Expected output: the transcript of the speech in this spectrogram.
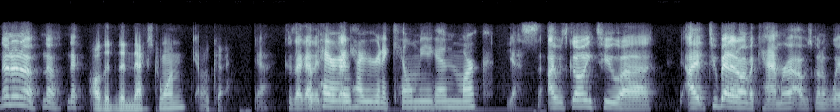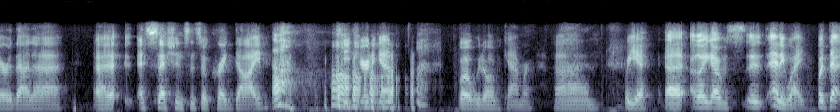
No, no, no, no, next, Oh, the the next one. Yeah. Okay. yeah, because I gotta. Preparing I- how you're gonna kill me again, Mark. yes, I was going to. uh I too bad I don't have a camera. I was gonna wear that uh, uh a session since so Craig died, T-shirt again? but we don't have a camera. Um, but yeah, uh, like I was uh, anyway. But that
